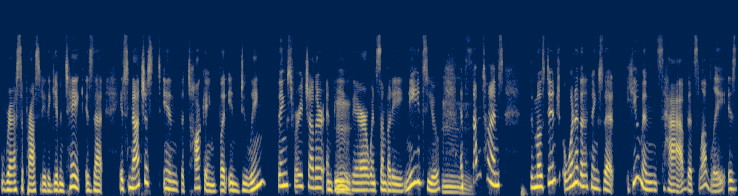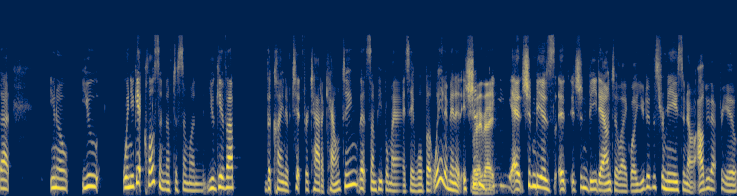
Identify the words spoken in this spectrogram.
reciprocity, the give and take, is that it's not just in the talking, but in doing things for each other and being mm. there when somebody needs you. Mm. And sometimes the most int- one of the things that humans have that's lovely is that you know you when you get close enough to someone you give up the kind of tit for tat accounting that some people might say well but wait a minute it shouldn't right, right. be it shouldn't be as it, it shouldn't be down to like well you did this for me so no i'll do that for you.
